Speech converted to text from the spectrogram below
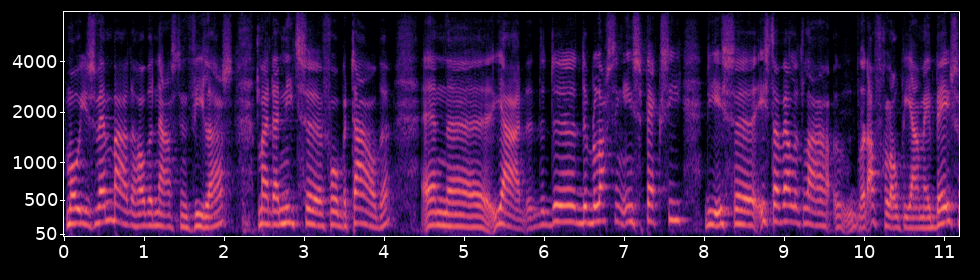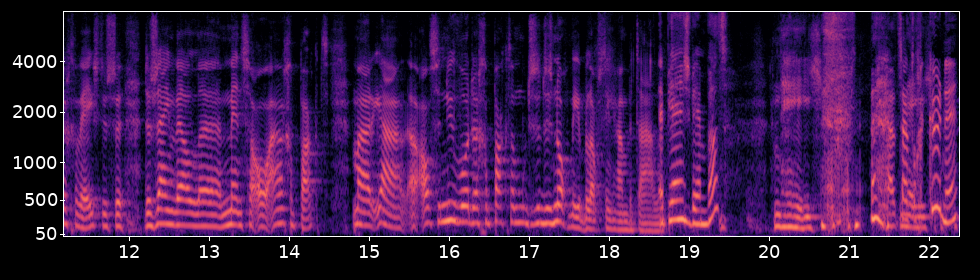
mooie zwembaden hadden naast hun villa's... maar daar niets uh, voor betaalden. En uh, ja, de, de, de belastinginspectie die is, is daar wel het, la, het afgelopen jaar mee bezig geweest. Dus er zijn wel mensen al aangepakt. Maar ja, als ze nu worden gepakt... dan moeten ze dus nog meer belasting gaan betalen. Heb jij een zwembad? Nee. ja, het zou nee. toch kunnen?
